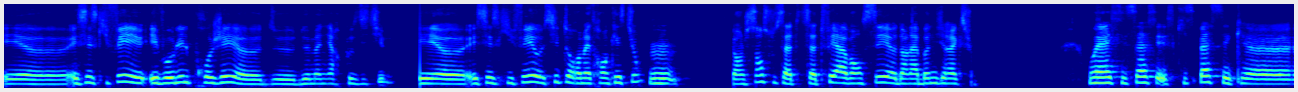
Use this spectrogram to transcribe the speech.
Et, euh, et c'est ce qui fait évoluer le projet euh, de, de manière positive. Et, euh, et c'est ce qui fait aussi te remettre en question, mm. dans le sens où ça, ça, te fait avancer euh, dans la bonne direction. Ouais, c'est ça. C'est ce qui se passe, c'est que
